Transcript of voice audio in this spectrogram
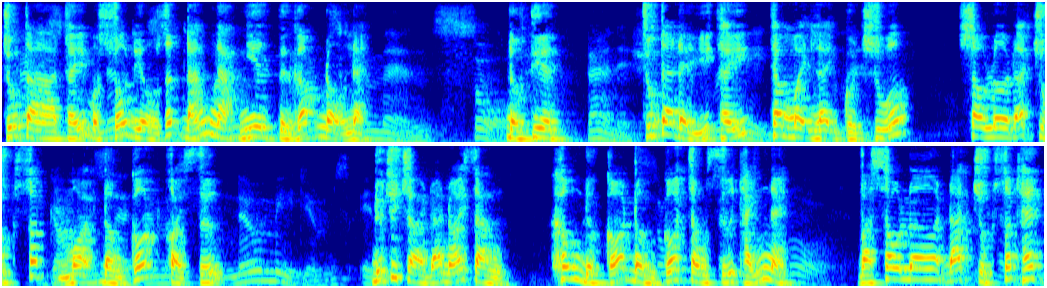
chúng ta thấy một số điều rất đáng ngạc nhiên từ góc độ này. Đầu tiên, chúng ta để ý thấy theo mệnh lệnh của Chúa, Sauler đã trục xuất mọi đồng cốt khỏi xứ. Đức Chúa Trời đã nói rằng không được có đồng cốt trong xứ thánh này, và Sauler đã trục xuất hết.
